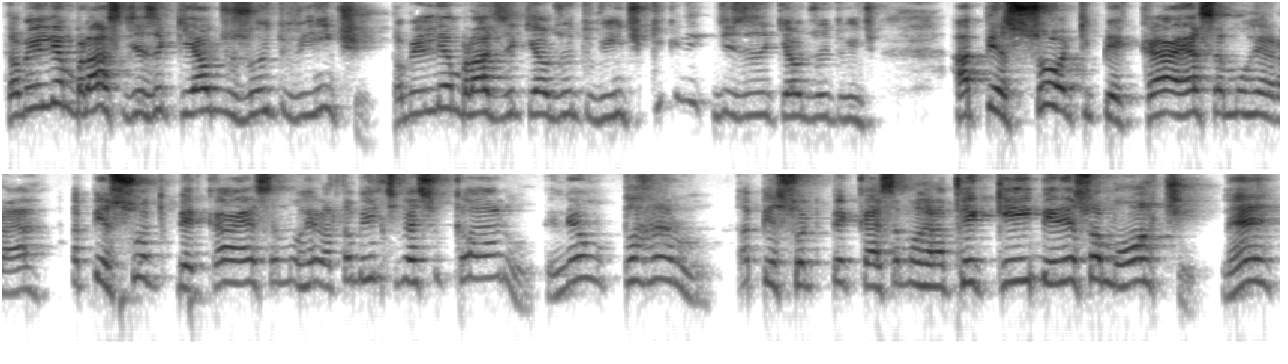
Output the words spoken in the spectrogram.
Talvez ele lembrasse de Ezequiel 18, 20. Talvez ele lembrasse de Ezequiel 18, 20. O que, que diz Ezequiel 18, 20? A pessoa que pecar, essa morrerá. A pessoa que pecar, essa morrerá. Talvez ele tivesse claro, entendeu? Claro. A pessoa que pecar, essa morrerá. Pequei e mereço a morte, né?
